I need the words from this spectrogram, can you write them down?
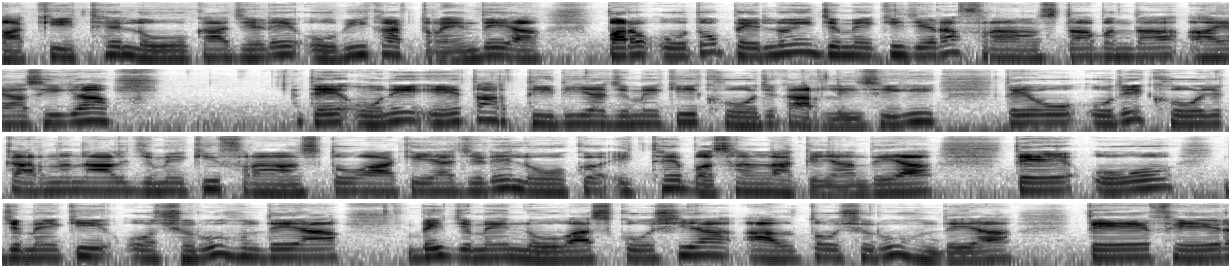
ਬਾਕੀ ਇੱਥੇ ਲੋਕ ਆ ਜਿਹੜੇ ਉਹ ਵੀ ਘੱਟ ਰਹਿੰਦੇ ਆ। ਪਰ ਉਹ ਤੋਂ ਪਹਿਲਾਂ ਹੀ ਜਿਵੇਂ ਕਿ ਜਿਹੜਾ ਫਰਾਂਸ ਦਾ ਬੰਦਾ ਆਇਆ ਸੀਗਾ ਤੇ ਉਹਨੇ ਇਹ ਧਰਤੀ ਦੀ ਆ ਜਿਵੇਂ ਕਿ ਖੋਜ ਕਰ ਲਈ ਸੀਗੀ ਤੇ ਉਹ ਉਹਦੇ ਖੋਜ ਕਰਨ ਨਾਲ ਜਿਵੇਂ ਕਿ ਫਰਾਂਸ ਤੋਂ ਆ ਕੇ ਆ ਜਿਹੜੇ ਲੋਕ ਇੱਥੇ ਬਸਣ ਲੱਗ ਜਾਂਦੇ ਆ ਤੇ ਉਹ ਜਿਵੇਂ ਕਿ ਉਹ ਸ਼ੁਰੂ ਹੁੰਦੇ ਆ ਵੀ ਜਿਵੇਂ ਨੋਵਾ ਸਕੋਸ਼ੀਆ ਆਲ ਤੋਂ ਸ਼ੁਰੂ ਹੁੰਦੇ ਆ ਤੇ ਫਿਰ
